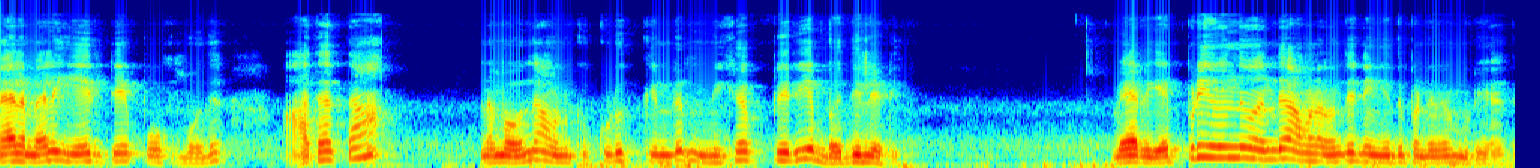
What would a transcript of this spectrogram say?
மேலே மேலே ஏறிட்டே போகும்போது அதை தான் நம்ம வந்து அவனுக்கு கொடுக்கின்ற மிகப்பெரிய பதிலடி. வேறு எப்படி வந்து வந்து அவனை வந்து நீங்கள் இது பண்ணவே முடியாது.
